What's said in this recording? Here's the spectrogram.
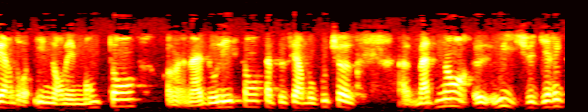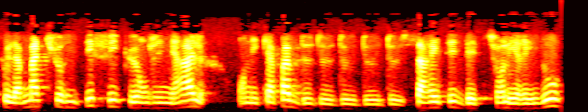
perdre énormément de temps. Comme un adolescent, ça peut faire beaucoup de choses. Euh, maintenant, oui, je dirais que la maturité fait qu'en général, on est capable de, de, de, de, de s'arrêter d'être sur les réseaux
